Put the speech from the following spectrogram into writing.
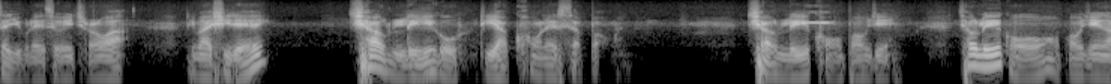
ဆက်ယူမလဲဆိုရင်ကျွန်တော်ကဒီမှာရှိတယ်6လေးကိုဒီကခွန်နဲ့ဆက်ပေါင်း မယ်6လေးခွန်ပေါင်းခြင်း6လေးခွန်ပေါင်းခြင်းက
